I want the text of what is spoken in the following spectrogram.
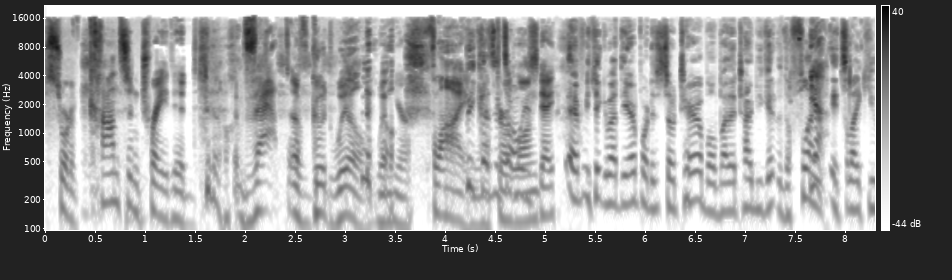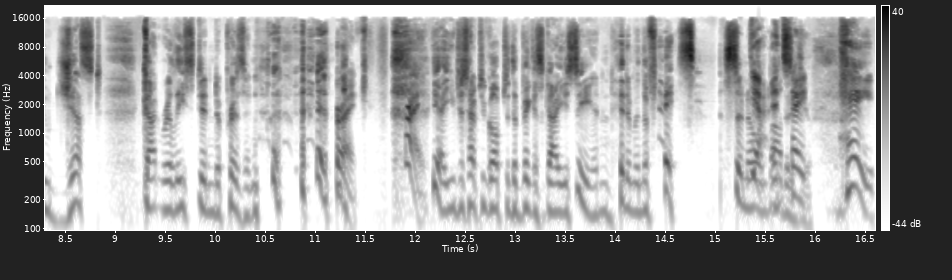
sort of concentrated vat of goodwill when you're flying because after it's a always long day. everything about the airport is so terrible. By the time you get to the flight, Yeah. it's like you just got released into prison. Right. Right. yeah, you just have to go up to the biggest guy you see and hit him in the face, so no yeah, one and bothers say, you. "Hey,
